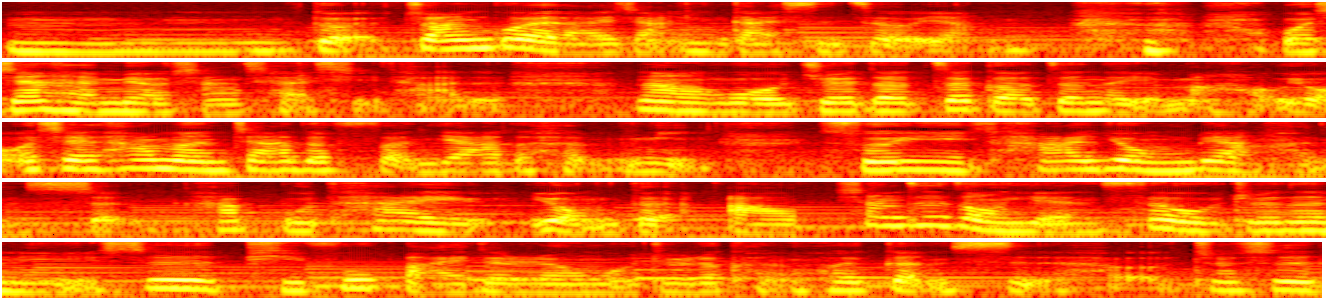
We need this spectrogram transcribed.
嗯，对，专柜来讲应该是这样。我现在还没有想起来其他的。那我觉得这个真的也蛮好用，而且他们家的粉压的很密，所以它用量很省，它不太用的凹。像这种颜色，我觉得你是皮肤白的人，我觉得可能会更适合，就是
